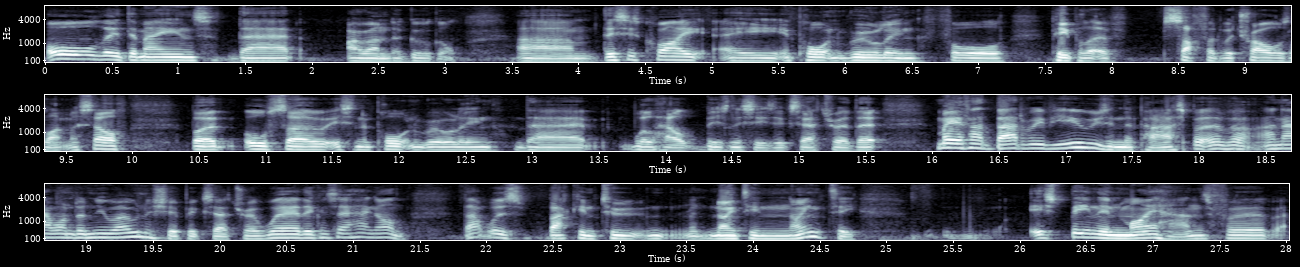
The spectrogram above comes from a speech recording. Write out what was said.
all the domains that are under Google. Um, this is quite a important ruling for people that have suffered with trolls like myself but also it's an important ruling that will help businesses etc that may have had bad reviews in the past but uh, are now under new ownership etc where they can say hang on that was back in two, 1990 it's been in my hands for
